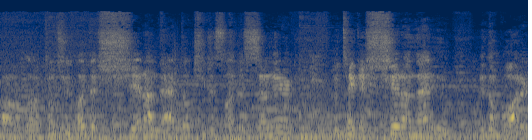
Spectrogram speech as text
Oh, look, don't you love to shit on that? Don't you just let the sun there and take a shit on that and, and the water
